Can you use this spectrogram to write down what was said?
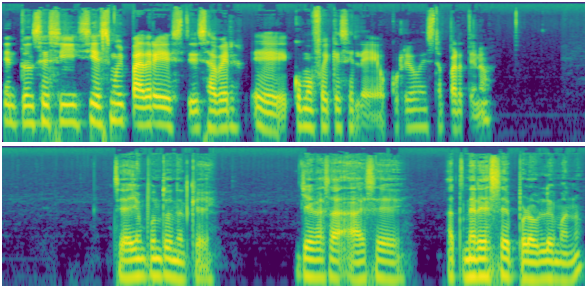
Entonces sí, sí es muy padre este, saber eh, cómo fue que se le ocurrió esta parte, ¿no? Sí, hay un punto en el que llegas a, ese, a tener ese problema, ¿no?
